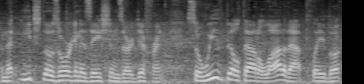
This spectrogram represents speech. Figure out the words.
And that each of those organizations are different. So we've built out a lot of that playbook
